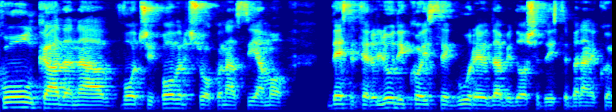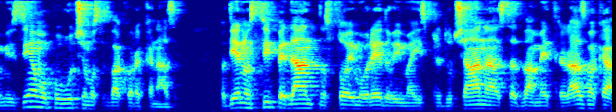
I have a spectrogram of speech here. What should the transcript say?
cool kada na voću i povrću oko nas imamo desetero ljudi koji se guraju da bi došli do iste banane koje mi uzimamo, povučemo se dva koraka nazad. Odjednom svi pedantno stojimo u redovima ispred dućana sa dva metra razmaka,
